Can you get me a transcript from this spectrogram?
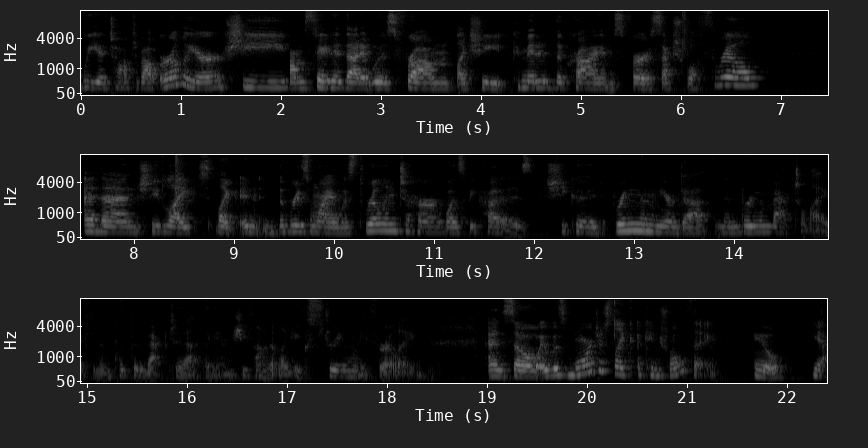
We had talked about earlier. She um, stated that it was from, like, she committed the crimes for sexual thrill. And then she liked, like, and the reason why it was thrilling to her was because she could bring them near death and then bring them back to life and then put them back to death again. She found it, like, extremely thrilling. And so it was more just like a control thing. Ew. Yeah.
